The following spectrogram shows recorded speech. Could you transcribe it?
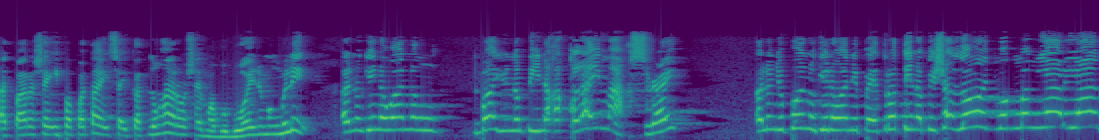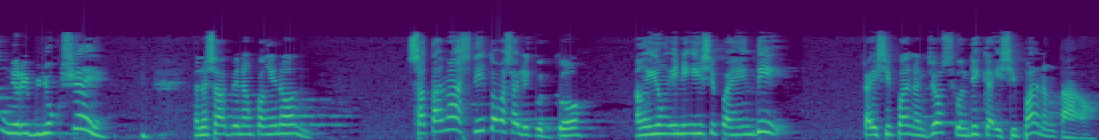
at para siya ipapatay sa ikatlong araw, siya mabubuhay namang muli. Anong ginawa ng, di ba, yun ang pinaka-climax, right? Alam niyo po, anong ginawa ni Pedro? Tinabi siya, Lord, wag mangyari yan! Nirebuke siya eh. Ano sabi ng Panginoon? Satanas, dito ka sa likod ko. Ang iyong iniisip ay hindi kaisipan ng Diyos, kundi kaisipan ng tao.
